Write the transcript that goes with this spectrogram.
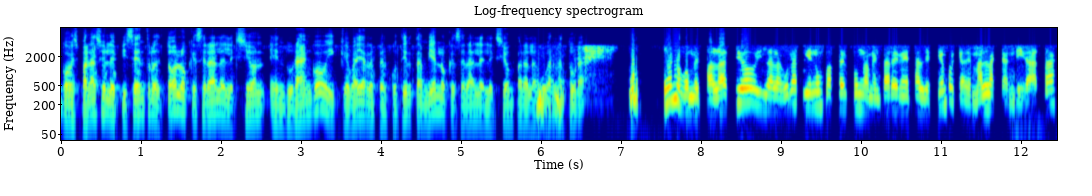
Gómez Palacio el epicentro de todo lo que será la elección en Durango y que vaya a repercutir también lo que será la elección para la gubernatura? Bueno, Gómez Palacio y La Laguna tienen un papel fundamental en esta elección porque además la candidata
